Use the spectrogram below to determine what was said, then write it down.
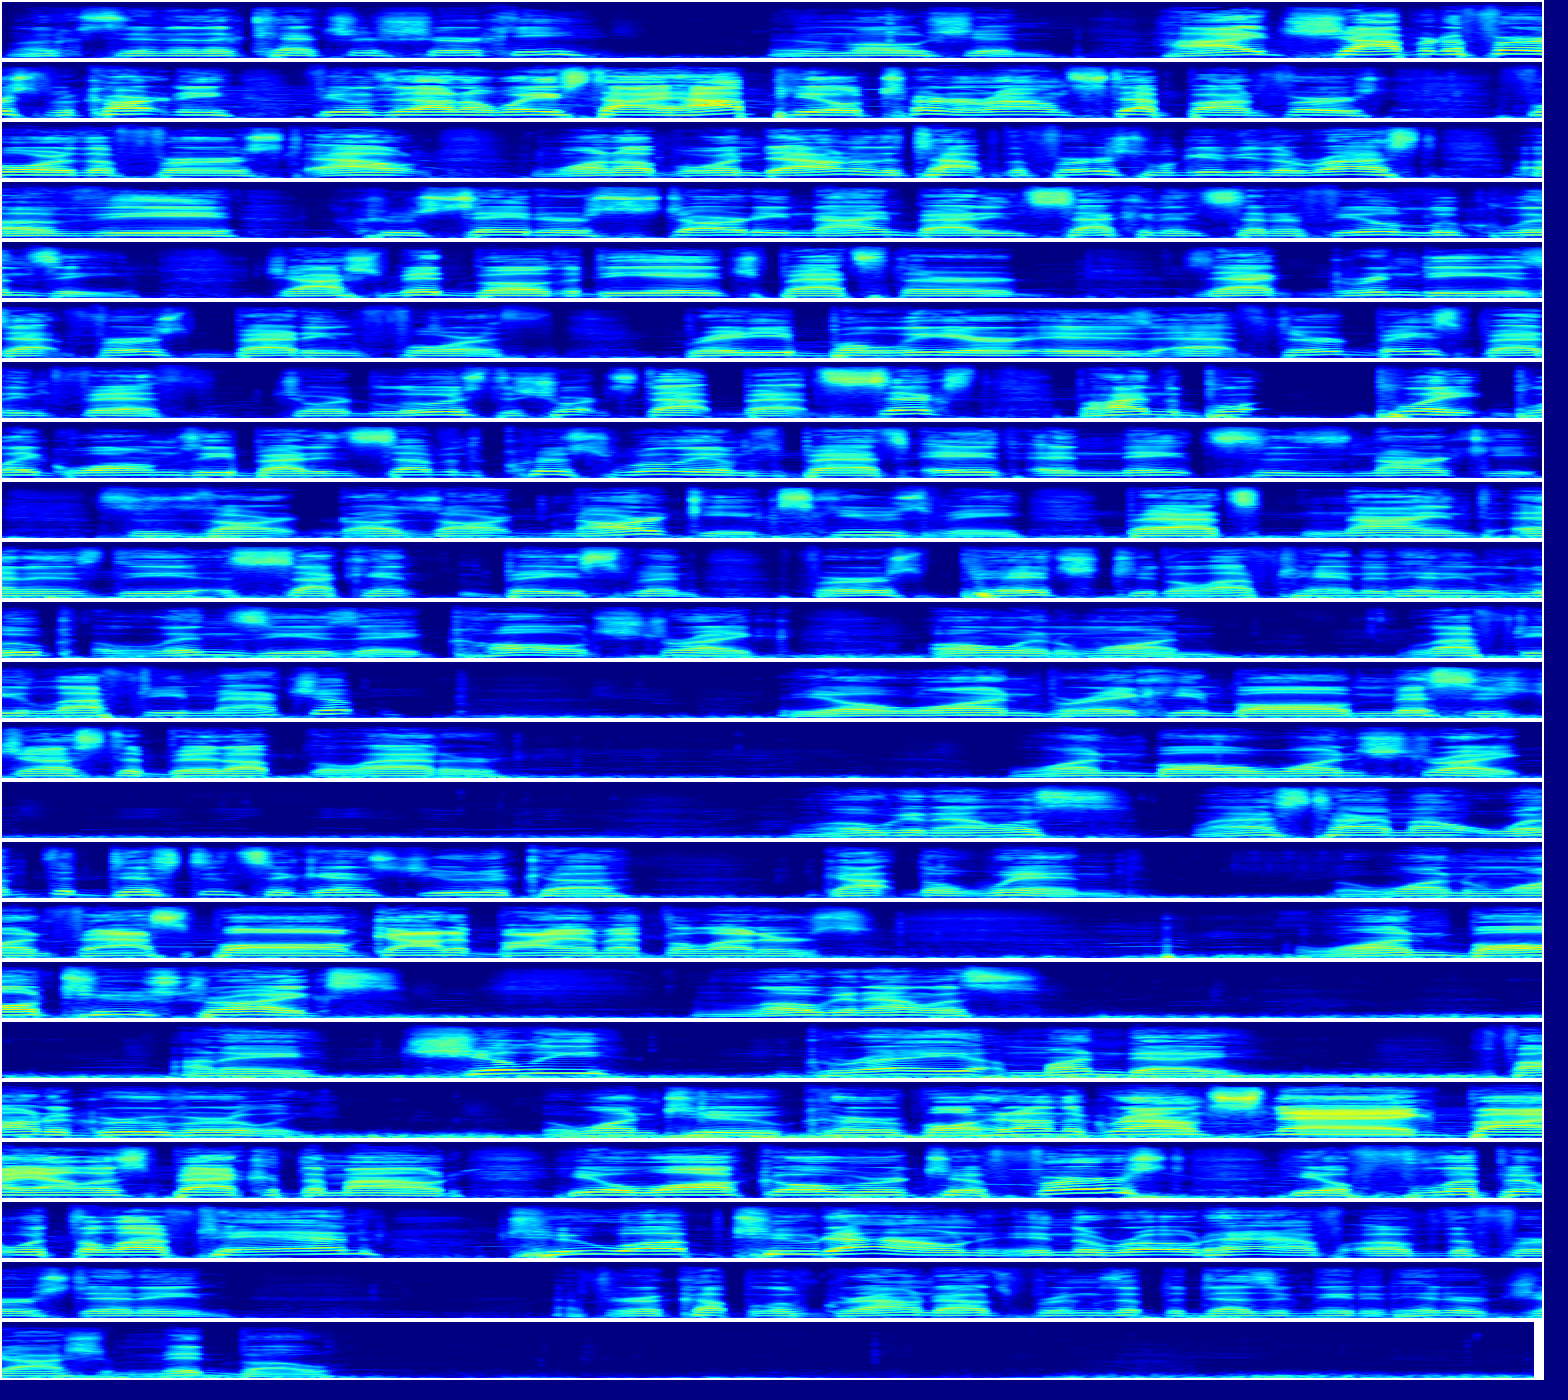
looks into the catcher Shirky. In motion. High chopper to first. McCartney fields it on a waist high hop. He'll turn around, step on first for the first out. One up, one down. in the top of the first, we'll give you the rest of the Crusaders starting nine, batting second in center field. Luke Lindsay. Josh Midbow, the DH, bats third. Zach Grindy is at first, batting fourth. Brady Belier is at third base, batting fifth. Jordan Lewis, the shortstop, bats sixth. Behind the pl- plate, Blake Walmsley batting seventh. Chris Williams bats eighth, and Nate Cesarki, Cesarki, excuse me, bats ninth and is the second baseman. First pitch to the left-handed hitting Luke Lindsay is a called strike, 0-1. Lefty-lefty matchup. The 0-1 breaking ball misses just a bit up the ladder. One ball, one strike. Logan Ellis, last time out, went the distance against Utica, got the win. The 1 1 fastball got it by him at the letters. One ball, two strikes. And Logan Ellis on a chilly gray Monday found a groove early. The 1 2 curveball hit on the ground, snagged by Ellis back at the mound. He'll walk over to first. He'll flip it with the left hand. Two up, two down in the road half of the first inning. After a couple of groundouts, brings up the designated hitter, Josh Midbow.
